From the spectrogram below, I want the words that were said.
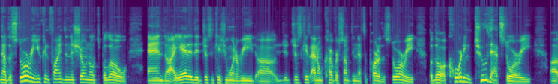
Now, the story you can find in the show notes below, and uh, I added it just in case you want to read, uh, just in case I don't cover something that's a part of the story. But though, according to that story, uh,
